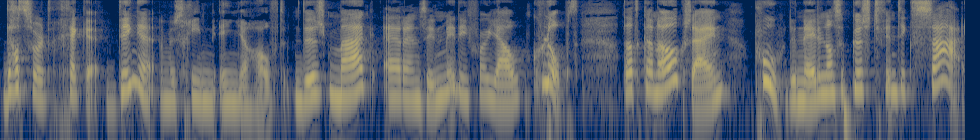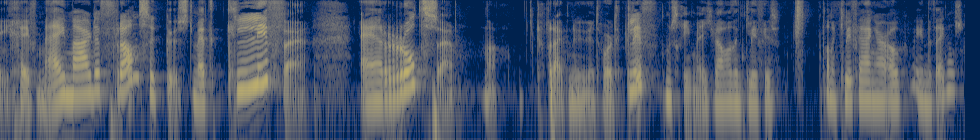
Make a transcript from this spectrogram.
dat soort gekke dingen misschien in je hoofd. Dus maak er een zin mee die voor jou klopt. Dat kan ook zijn, poeh, de Nederlandse kust vind ik saai. Geef mij maar de Franse kust met kliffen en rotsen. Nou, ik gebruik nu het woord cliff. Misschien weet je wel wat een cliff is. Van een cliffhanger ook in het Engels.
